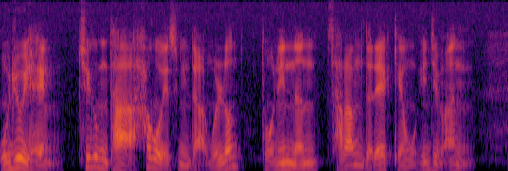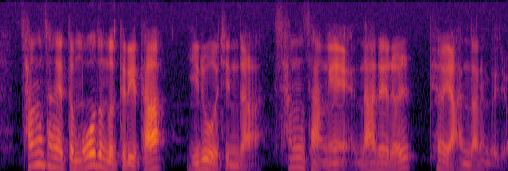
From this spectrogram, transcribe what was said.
우주여행 지금 다 하고 있습니다. 물론 돈 있는 사람들의 경우이지만 상상했던 모든 것들이 다 이루어진다. 상상의 나래를 펴야 한다는 거죠.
